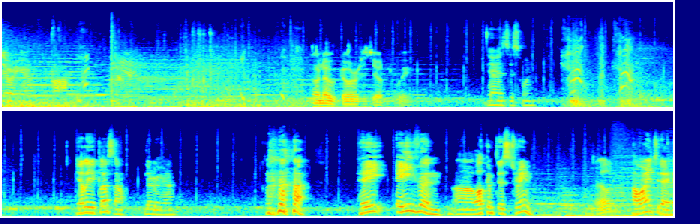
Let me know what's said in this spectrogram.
There we go. Ah. Oh no, door is the other way. Yeah, it's this one. Yellow, you close? Oh, there we go. hey, Avon! Uh, welcome to the stream. Well, How are you today?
